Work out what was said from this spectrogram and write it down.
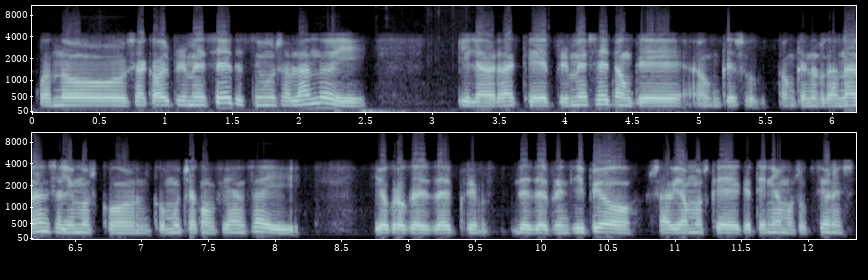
cuando se acabó el primer set estuvimos hablando y, y la verdad que el primer set, aunque aunque aunque nos ganaran, salimos con, con mucha confianza y yo creo que desde el, desde el principio sabíamos que, que teníamos opciones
